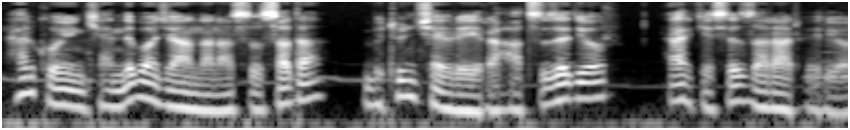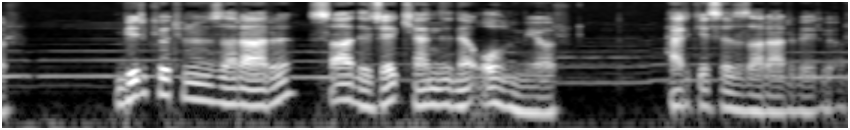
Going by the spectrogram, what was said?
her koyun kendi bacağından asılsa da bütün çevreyi rahatsız ediyor, herkese zarar veriyor. Bir kötünün zararı sadece kendine olmuyor. Herkese zarar veriyor.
